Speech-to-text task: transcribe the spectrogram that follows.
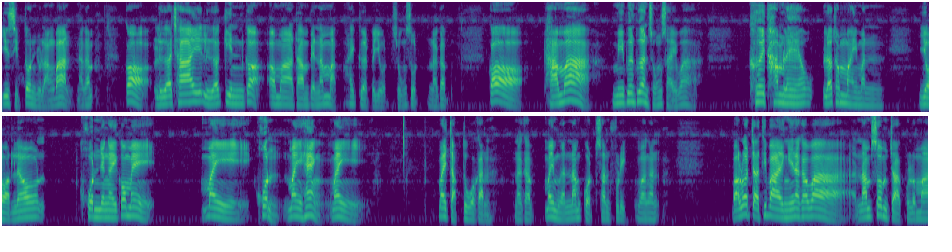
10-20 ต้นอยู่หลังบ้านนะครับ ก็เหลือใช้เหลือกินก็เอามาทำเป็นน้ำหมักให้เกิดประโยชน์สูงสุดนะครับ ก็ถามว่ามีเพื่อนๆสงสัยว่า เคยทำแล้ว แล้วทำไมมันหยอดแล้วคนยังไงก็ไม่ไม่ข้นไม่แห้งไม่ไม่จับตัวกันนะครับ ไม่เหมือนน้ำกรดซัลฟูริกว่างั้นบาโรจจะอธิบายอย่างนี้นะครับว่าน้ำส้มจากผลไม้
